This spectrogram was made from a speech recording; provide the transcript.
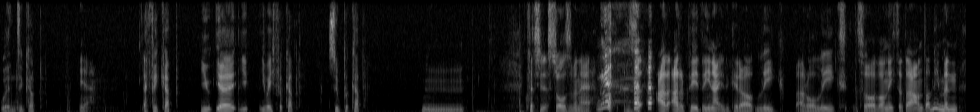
Winter Cup. Yeah. FA Cup. U, uh, UEFA Cup. Super Cup. Hmm clutching at straws yn ne. ar, ar y pryd, y United yn cyrra league ar ôl league, so oedd o'n eitha da, ond o'n i'n mynd...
